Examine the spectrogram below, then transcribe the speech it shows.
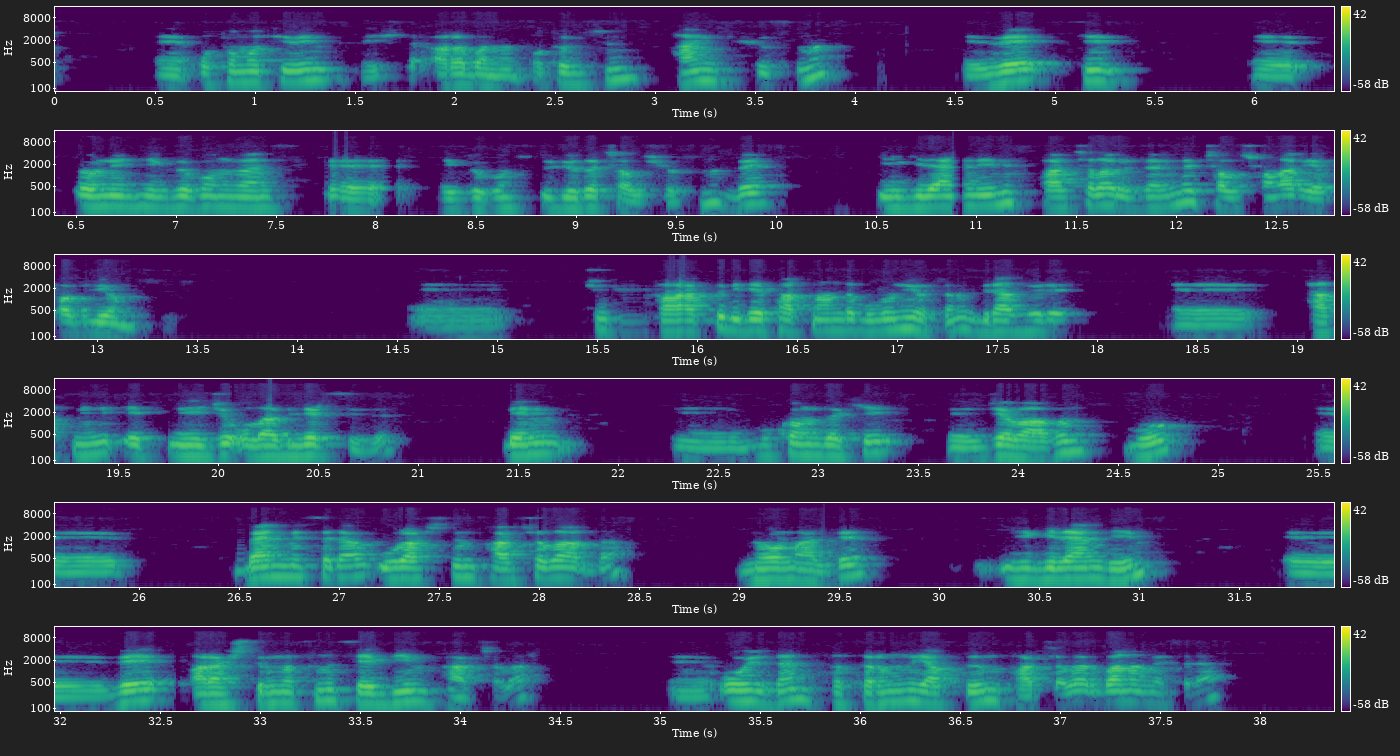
e, otomotivin, işte arabanın, otobüsün hangi kısmı e, ve siz e, örneğin Hexagon Mühendislik'te, Hexagon Stüdyo'da çalışıyorsunuz ve ilgilendiğiniz parçalar üzerinde çalışmalar yapabiliyor musunuz? E, çünkü farklı bir departmanda bulunuyorsanız biraz böyle e, tatmin etmeyici olabilir sizi. Benim e, bu konudaki e, cevabım bu. E, ben mesela uğraştığım parçalarda normalde ilgilendiğim e, ve araştırmasını sevdiğim parçalar. E, o yüzden tasarımını yaptığım parçalar bana mesela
